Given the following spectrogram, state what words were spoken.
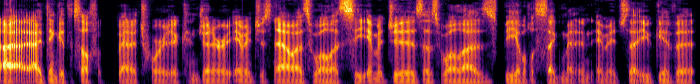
I, I think it's self-explanatory. It can generate images now, as well as see images, as well as be able to segment an image that you give it,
